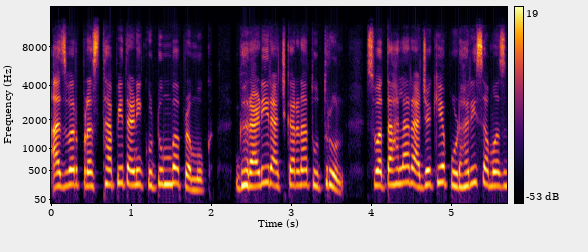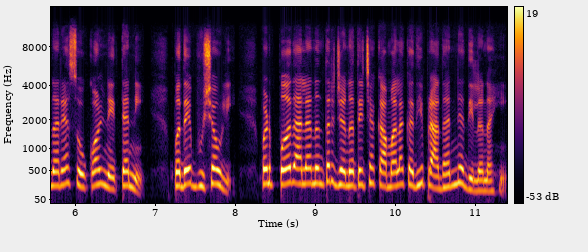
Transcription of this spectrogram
आजवर प्रस्थापित आणि कुटुंब प्रमुख. घराडी राजकारणात उतरून स्वतःला राजकीय पुढारी समजणाऱ्या सोकॉल नेत्यांनी पदे भूषवली पण पद आल्यानंतर जनतेच्या कामाला कधी प्राधान्य दिलं नाही.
